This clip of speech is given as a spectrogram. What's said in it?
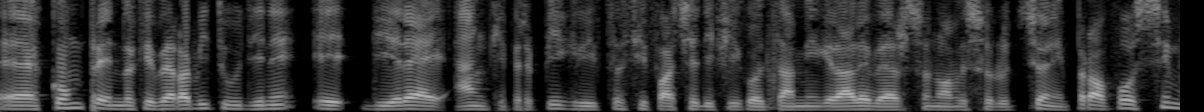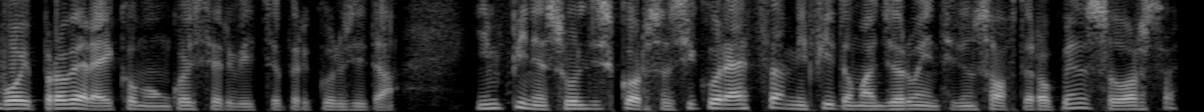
eh, comprendo che per abitudine e direi anche per pigrizia si faccia difficoltà a migrare verso nuove soluzioni, però fossi in voi proverei comunque il servizio per curiosità. Infine sul discorso sicurezza mi fido maggiormente di un software open source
